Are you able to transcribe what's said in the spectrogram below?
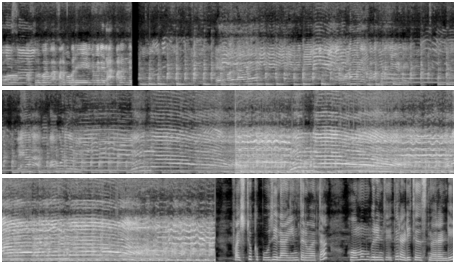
ఓం పరే వినిధ ఫలం ఉన్నవాళ్ళు సమర్పణ చేయండి. ఫస్ట్ ఒక పూజ ఇలా అయిన తర్వాత హోమం గురించి అయితే రెడీ చేస్తున్నారండి.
